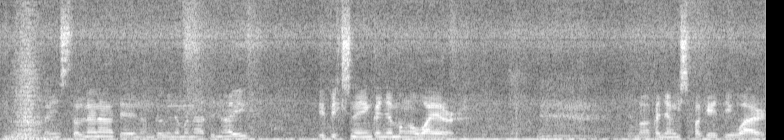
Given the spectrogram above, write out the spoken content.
So, na-install na natin. Ang gawin naman natin ay i-fix na yung kanyang mga wire mga kanyang spaghetti wire.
